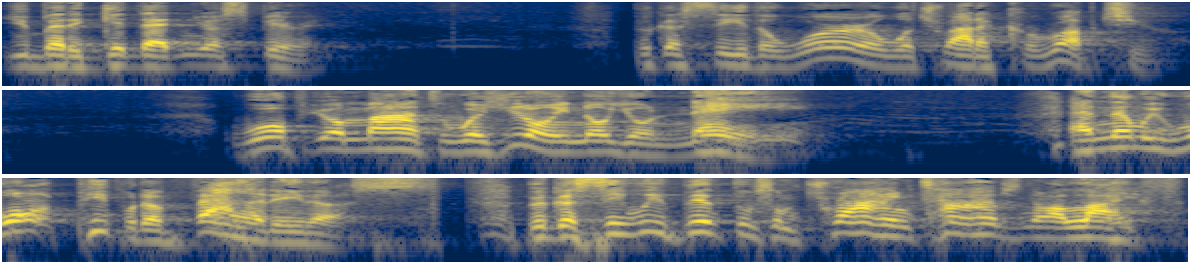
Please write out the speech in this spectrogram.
you better get that in your spirit. Because, see, the world will try to corrupt you, warp your mind to where you don't even know your name. And then we want people to validate us. Because, see, we've been through some trying times in our life.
